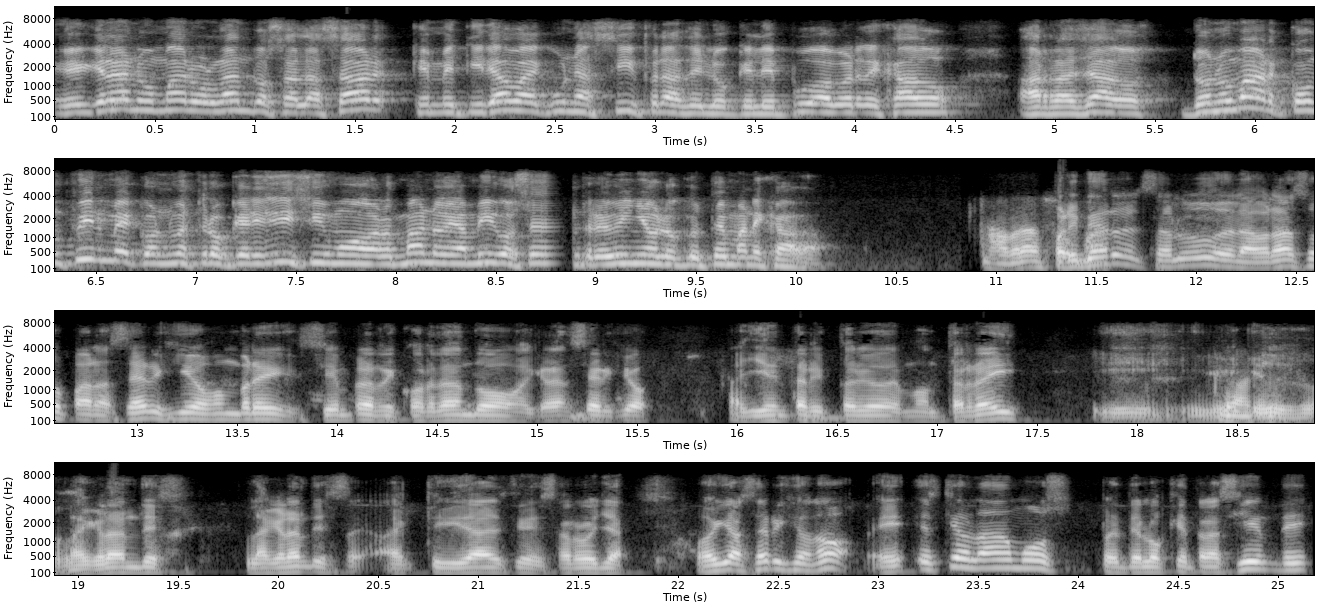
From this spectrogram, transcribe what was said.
el gran Omar Orlando Salazar, que me tiraba algunas cifras de lo que le pudo haber dejado a Rayados. Don Omar, confirme con nuestro queridísimo hermano y amigo Sergio Treviño lo que usted manejaba. Abrazo. Primero el saludo, el abrazo para Sergio, hombre, siempre recordando al gran Sergio allí en territorio de Monterrey y, el, las grandes las grandes actividades que desarrolla. Oiga, Sergio, no, eh, es que hablábamos pues, de lo que trasciende,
